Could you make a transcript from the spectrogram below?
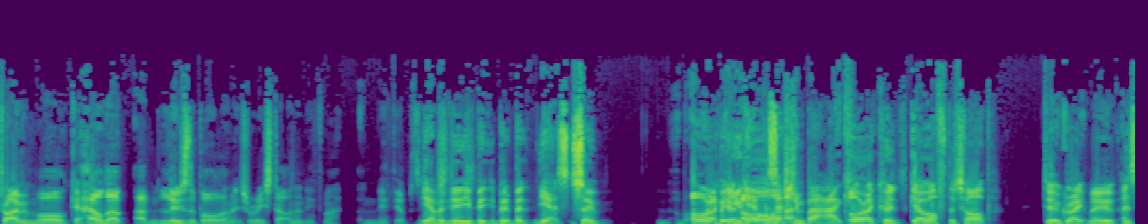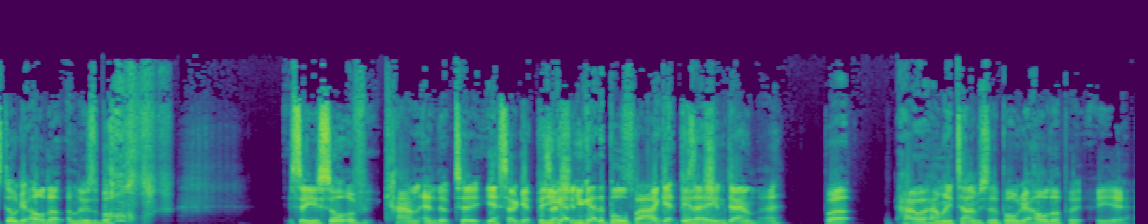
driving ball, get held up, and lose the ball, and it's a restart underneath my underneath the opposition. Yeah, but, sticks. but, but, but yes. So, or, but, I but could, you get or possession I, back. or I could go off the top, do a great move, and still get held up and lose the ball. so you sort of can end up to yes, I get but you possession. get you get the ball back. I get in a- possession down there, but how how many times does the ball get held up a, a year?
